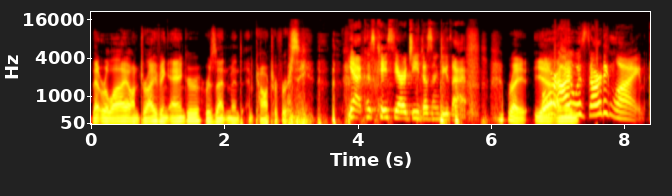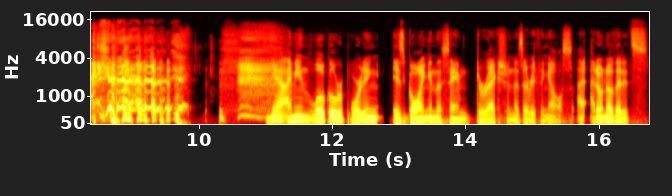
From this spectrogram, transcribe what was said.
that rely on driving anger, resentment, and controversy. Yeah, because KCRG doesn't do that. right. Yeah. or I mean, Iowa starting line. Yeah, I mean, local reporting is going in the same direction as everything else. I, I don't know that it's.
